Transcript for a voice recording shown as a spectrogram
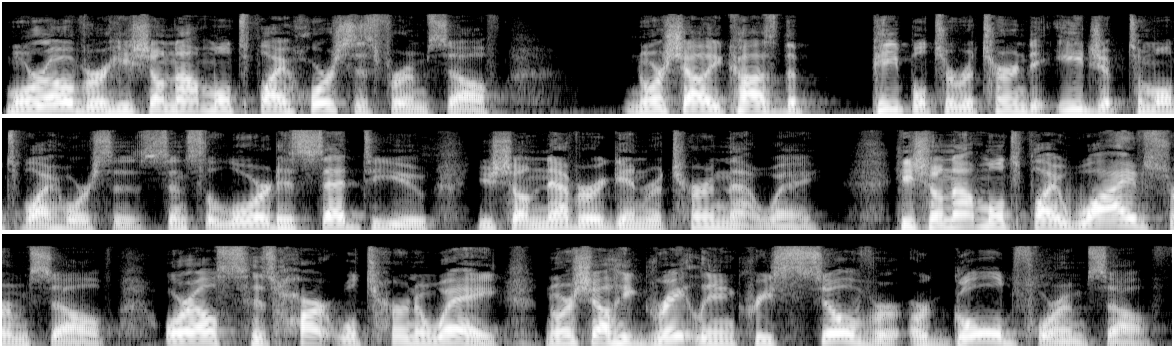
Moreover, he shall not multiply horses for himself, nor shall he cause the people to return to Egypt to multiply horses, since the Lord has said to you, you shall never again return that way. He shall not multiply wives for himself, or else his heart will turn away, nor shall he greatly increase silver or gold for himself.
